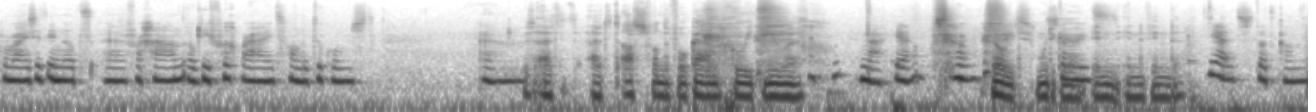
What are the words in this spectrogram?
voor mij zit in dat eh, vergaan ook die vruchtbaarheid van de toekomst. Ehm, Dus uit het, uit het as van de vulkaan groeit nieuwe... nou ja, zo. Zoiets moet ik Zoiets. erin in vinden. ja dat, dat kan. Ja.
